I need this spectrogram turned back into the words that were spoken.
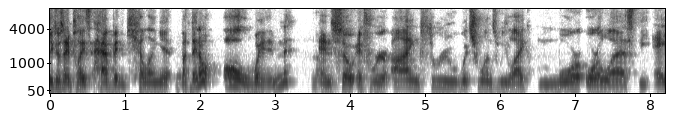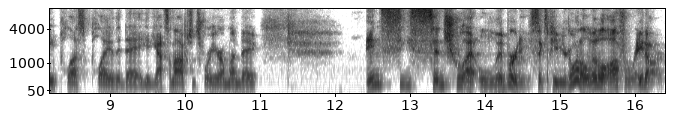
A plays have been killing it, but they don't all win. No. And so, if we're eyeing through which ones we like more or less, the A plus play of the day, again, you got some options for here on Monday. NC Central at Liberty, 6 p.m. You're going a little off radar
